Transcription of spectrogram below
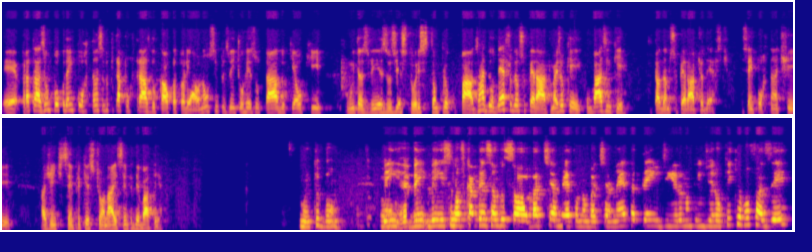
é, para trazer um pouco da importância do que está por trás do cálculo atorial, não simplesmente o resultado, que é o que muitas vezes os gestores estão preocupados. Ah, deu déficit ou deu superávit? Mas ok, com base em quê está dando superávit ou déficit? Isso é importante a gente sempre questionar e sempre debater. Muito bom. Bem, é bem, bem isso, não ficar pensando só bati a meta ou não bati a meta, tenho dinheiro ou não tenho dinheiro, o que, que eu vou fazer?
